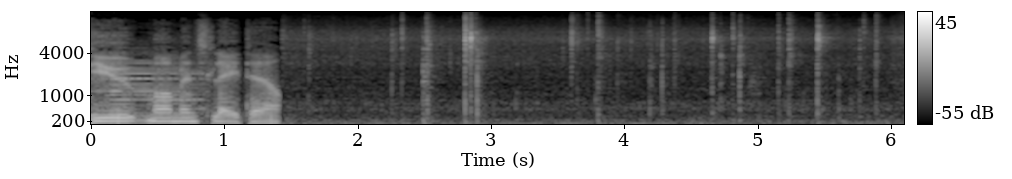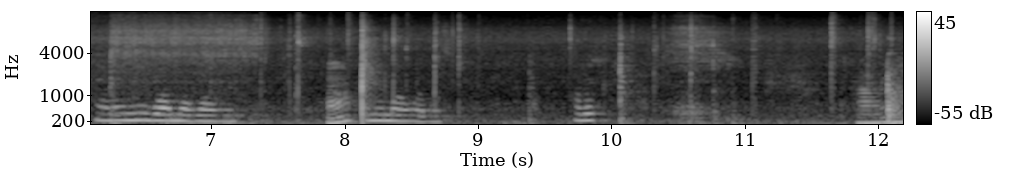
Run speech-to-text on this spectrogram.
Few moments later. And I need one more wobbles. Huh? I need more wobbles. Okay. How many?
